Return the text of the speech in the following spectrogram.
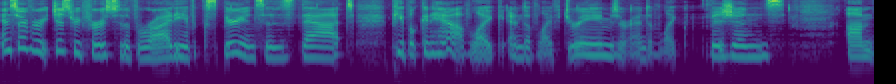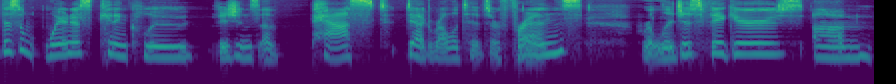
And so it just refers to the variety of experiences that people can have, like end of life dreams or end of life visions. Um, this awareness can include visions of past dead relatives or friends, religious figures. Um,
